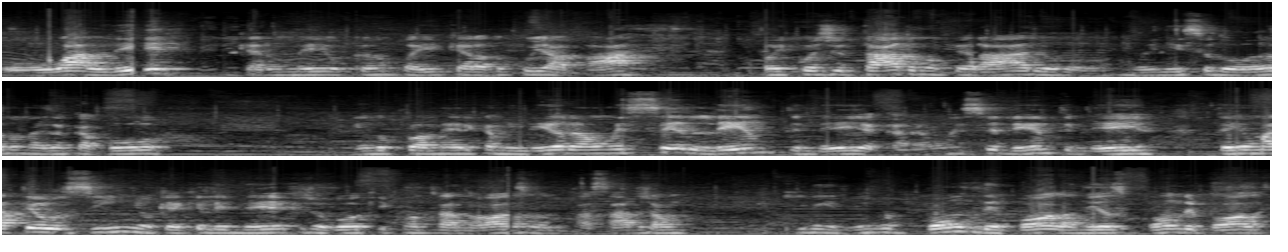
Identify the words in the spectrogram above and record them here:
O Alê, que era um meio-campo aí, que era do Cuiabá, foi cogitado no operário no início do ano, mas acabou indo pro América Mineiro. É um excelente meia, cara. É um excelente meia. Tem o Mateuzinho, que é aquele meia que jogou aqui contra nós no ano passado, já um pequenininho, bom de bola mesmo, bom de bola.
